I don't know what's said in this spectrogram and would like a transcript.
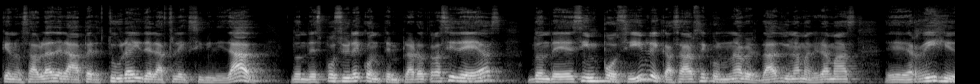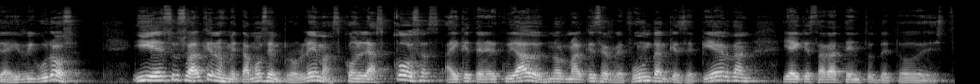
que nos habla de la apertura y de la flexibilidad, donde es posible contemplar otras ideas, donde es imposible casarse con una verdad de una manera más eh, rígida y rigurosa. Y es usual que nos metamos en problemas. Con las cosas hay que tener cuidado, es normal que se refundan, que se pierdan y hay que estar atentos de todo esto.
